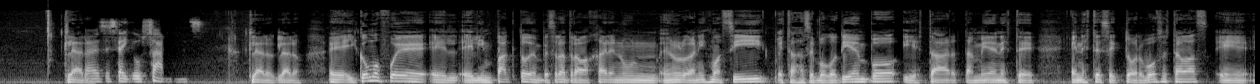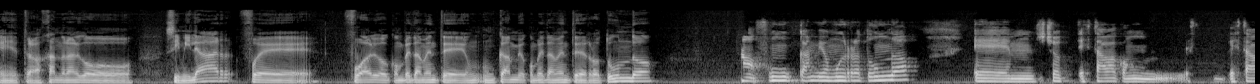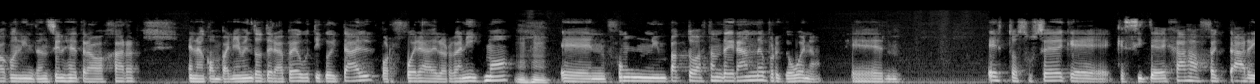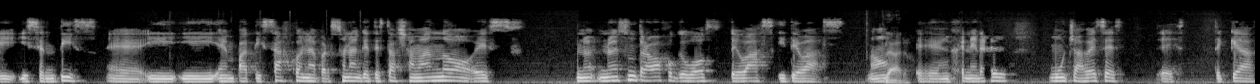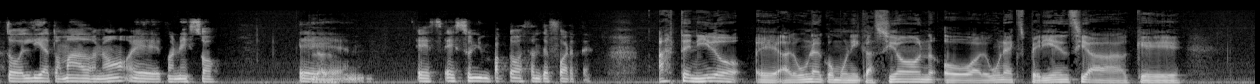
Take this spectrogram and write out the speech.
Claro. A veces hay que usarlas. Claro, claro. Eh, ¿Y cómo fue el, impacto de empezar a trabajar en un, en un organismo así? Estás hace poco tiempo y estar también en este, en este sector. ¿Vos estabas eh, eh, trabajando en algo similar? ¿Fue, fue algo completamente, un, cambio completamente rotundo? No, fue un cambio muy rotundo. Yo estaba con, estaba con intenciones de trabajar en acompañamiento terapéutico y tal, por fuera del organismo, fue un impacto bastante grande porque, bueno, esto sucede que, si te dejas afectar y, sentís eh, y, empatizás con la persona que te está llamando, es no, es un trabajo que vos te vas y te vas, ¿no? Claro. Eh, en general, muchas veces te quedas todo el día tomado, ¿no? Eh, con eso. Es, es un impacto bastante fuerte. ¿Has tenido eh, alguna comunicación o alguna experiencia que,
